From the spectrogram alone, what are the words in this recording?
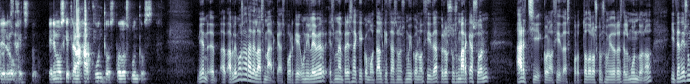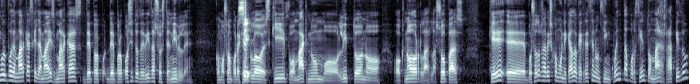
del objetivo. Tenemos que trabajar juntos, todos juntos. Bien, eh, hablemos ahora de las marcas, porque Unilever es una empresa que como tal quizás no es muy conocida, pero sus marcas son archi conocidas por todos los consumidores del mundo, ¿no? Y tenéis un grupo de marcas que llamáis marcas de, propósito de vida sostenible, como son, por ejemplo, Skip o Magnum o Lipton o, Knorr, las, sopas, que eh, vosotros habéis comunicado que crecen un 50% más rápido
